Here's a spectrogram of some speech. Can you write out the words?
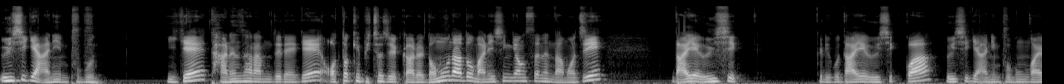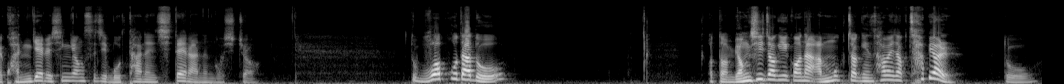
의식이 아닌 부분, 이게 다른 사람들에게 어떻게 비춰질까를 너무나도 많이 신경 쓰는 나머지 나의 의식 그리고 나의 의식과 의식이 아닌 부분과의 관계를 신경 쓰지 못하는 시대라는 것이죠. 또 무엇보다도 어떤 명시적이거나 암묵적인 사회적 차별 또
